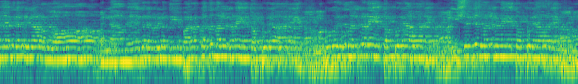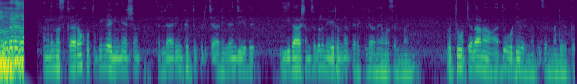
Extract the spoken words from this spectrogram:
മേഖലകളിലാണല്ലോ എല്ലാ മേഖലകളിലും നീ പറക്കത്ത് നൽകണേ തമ്പുരാനെ. അപകൃതി നൽകണേ തമ്പുരാനെ. ഐശ്വര്യം അങ്ങനെ നിസ്കാരം ഹുത്തുബിയും കഴിഞ്ഞതിന് ശേഷം എല്ലാവരെയും കെട്ടിപ്പിടിച്ച് ആലിംഗനം ചെയ്ത് ഈദാശംസകൾ നേരുന്ന തിരക്കിലാണ് നമ്മുടെ സൽമാൻ കൊച്ചു കുട്ടികളാണ് ആദ്യം ഓടി വരുന്നത് സൽമാന്റെ അടുത്ത്.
